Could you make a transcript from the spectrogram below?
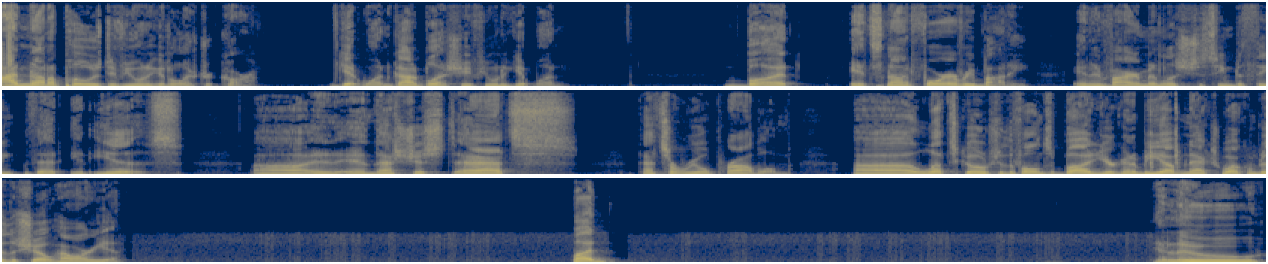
I'm not opposed if you want to get an electric car. Get one. God bless you if you want to get one. But it's not for everybody. And environmentalists just seem to think that it is. uh, and and that's just that's that's a real problem. Uh, let's go to the phones. Bud, you're going to be up next. Welcome to the show. How are you, Bud? Hello.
